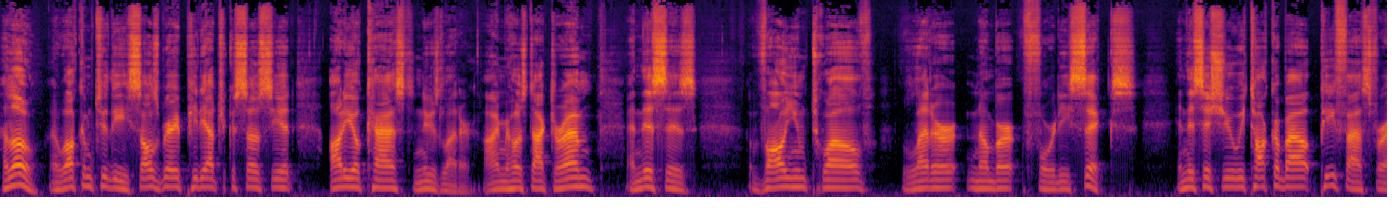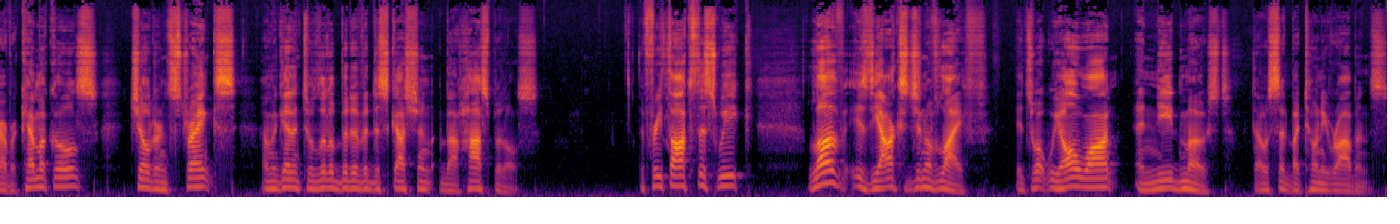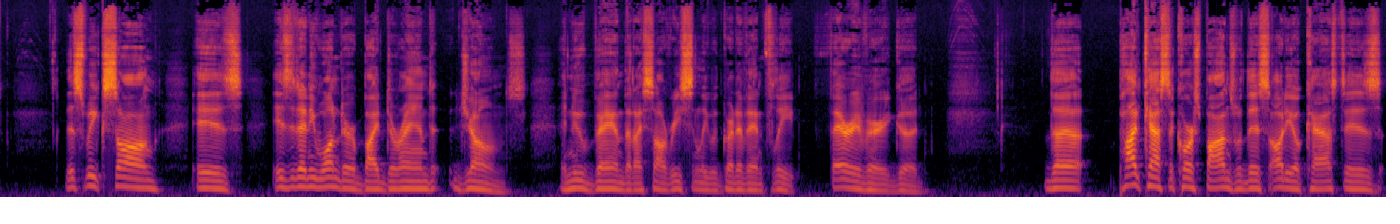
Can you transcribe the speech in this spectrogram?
Hello, and welcome to the Salisbury Pediatric Associate audiocast newsletter. I'm your host, Dr. M, and this is Volume 12, Letter Number 46. In this issue, we talk about PFAS forever chemicals, children's strengths, and we get into a little bit of a discussion about hospitals. The free thoughts this week love is the oxygen of life. It's what we all want and need most. That was said by Tony Robbins. This week's song is Is It Any Wonder by Durand Jones, a new band that I saw recently with Greta Van Fleet. Very, very good. The podcast that corresponds with this audio cast is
